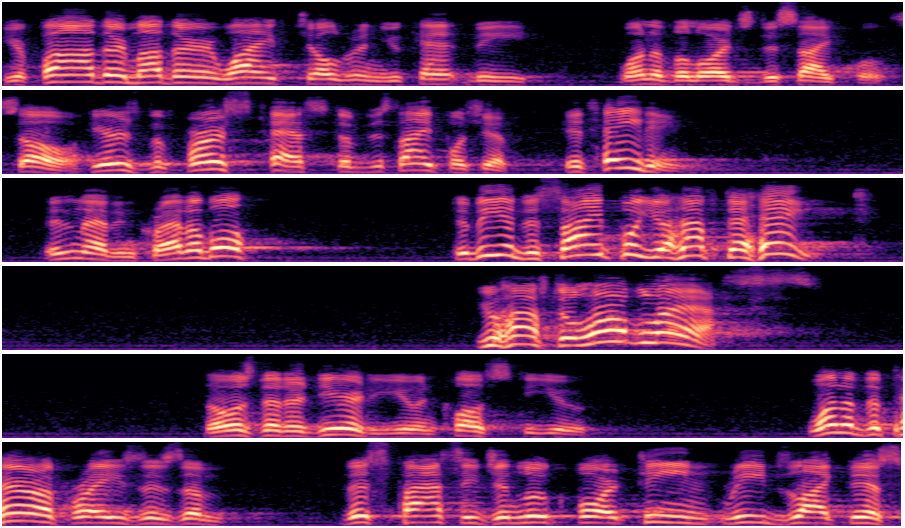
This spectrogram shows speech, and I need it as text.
your father, mother, wife, children, you can't be one of the Lord's disciples. So here's the first test of discipleship it's hating. Isn't that incredible? To be a disciple, you have to hate. You have to love less those that are dear to you and close to you. One of the paraphrases of this passage in Luke 14 reads like this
